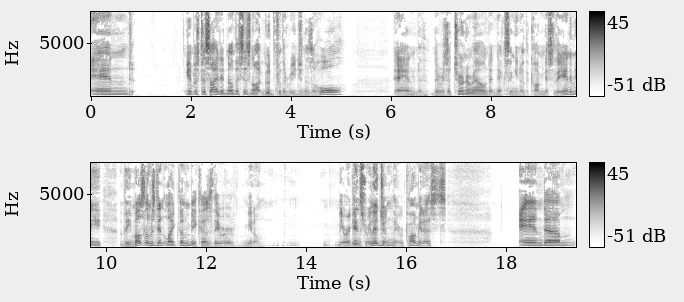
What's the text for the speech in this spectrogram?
and it was decided no, this is not good for the region as a whole. And there was a turnaround, and next thing you know, the communists are the enemy. The Muslims didn't like them because they were, you know, they were against religion. They were communists and um,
